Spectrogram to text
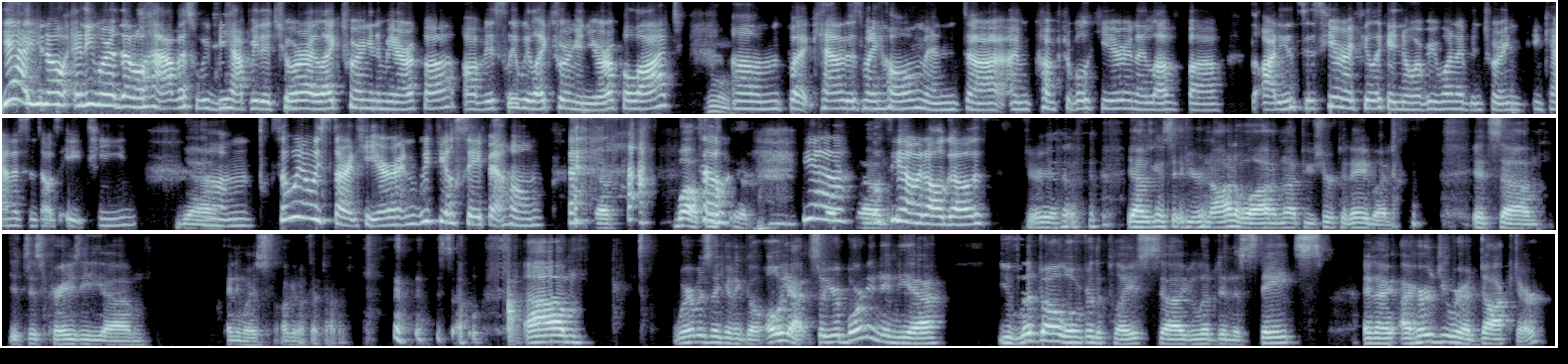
yeah, you know, anywhere that'll have us, we'd be happy to tour. I like touring in America, obviously. We like touring in Europe a lot. Mm. Um, but Canada's my home and uh, I'm comfortable here and I love uh, the audiences here. I feel like I know everyone. I've been touring in Canada since I was 18. Yeah. Um, so we always start here and we feel safe at home. yeah. Well, so, sure. yeah, um, we'll see how it all goes. Sure, yeah, I was going to say if you're in Ottawa, I'm not too sure today, but it's um, it's just crazy. Um, anyways, I'll get off that topic. so, um, where was I going to go? Oh yeah, so you're born in India. You've lived all over the place. Uh, you lived in the states, and I, I heard you were a doctor.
